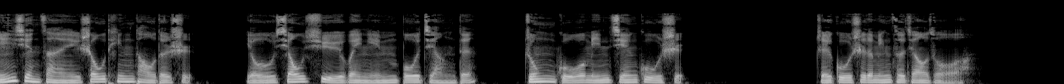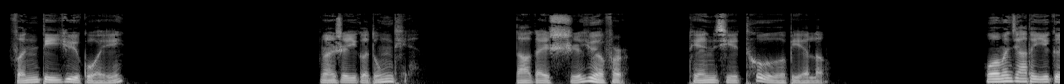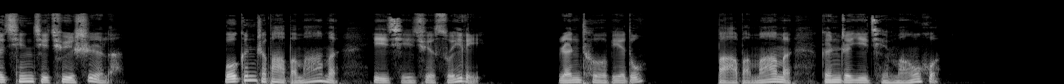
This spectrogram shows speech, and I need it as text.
您现在收听到的是由肖旭为您播讲的中国民间故事。这故事的名字叫做《坟地遇鬼》。那是一个冬天，大概十月份，天气特别冷。我们家的一个亲戚去世了，我跟着爸爸妈妈一起去随礼，人特别多。爸爸妈妈跟着一起忙活，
